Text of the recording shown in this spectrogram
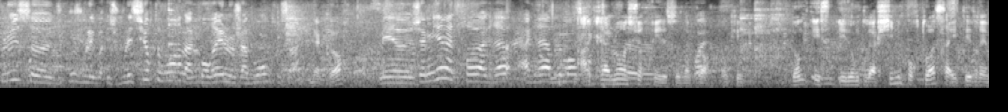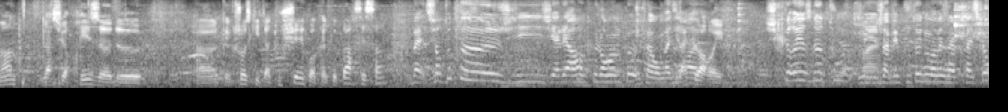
Plus, euh, du coup, je voulais, je voulais surtout voir la Corée, le Japon, tout ça. D'accord. Mais euh, j'aime bien être agré- agréablement surprise. Agréablement euh, surprise, d'accord. ouais. Ok. Donc, et, et donc la Chine, pour toi, ça a été vraiment la surprise de euh, quelque chose qui t'a touché, quoi, quelque part, c'est ça? Bah, surtout que j'y, allais en reculant un peu. Enfin, on va dire. D'accord, oui. Je suis curieuse de tout, mais Ouais. j'avais plutôt une mauvaise impression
